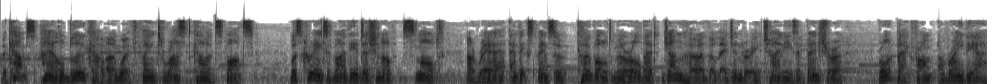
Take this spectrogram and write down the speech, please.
The cup's pale blue color with faint rust-colored spots was created by the addition of smalt, a rare and expensive cobalt mineral that Zheng He, the legendary Chinese adventurer, brought back from Arabia.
